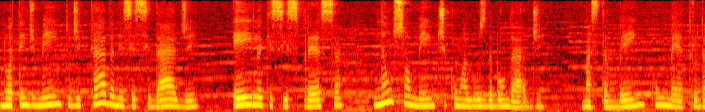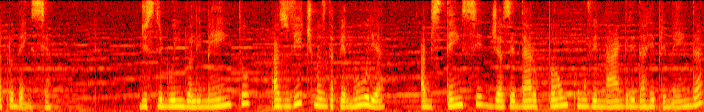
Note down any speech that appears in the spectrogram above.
No atendimento de cada necessidade, ei-la que se expressa não somente com a luz da bondade, mas também com o metro da prudência. Distribuindo alimento às vítimas da penúria, abstém-se de azedar o pão com o vinagre da reprimenda,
